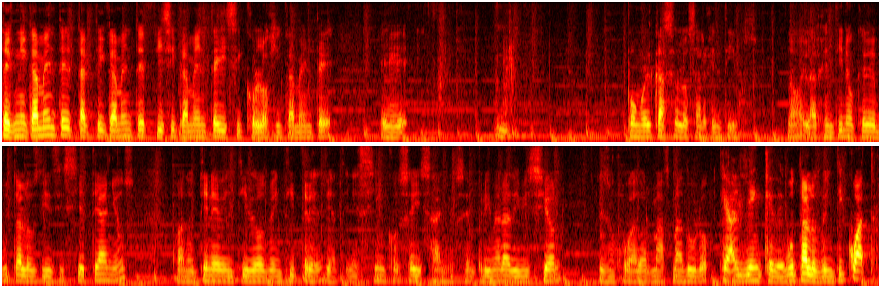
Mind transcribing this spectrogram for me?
Técnicamente, tácticamente, físicamente y psicológicamente. Eh, pongo el caso de los argentinos. ¿no? El argentino que debuta a los 17 años, cuando tiene 22, 23, ya tiene 5 o 6 años en primera división, es un jugador más maduro que alguien que debuta a los 24.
